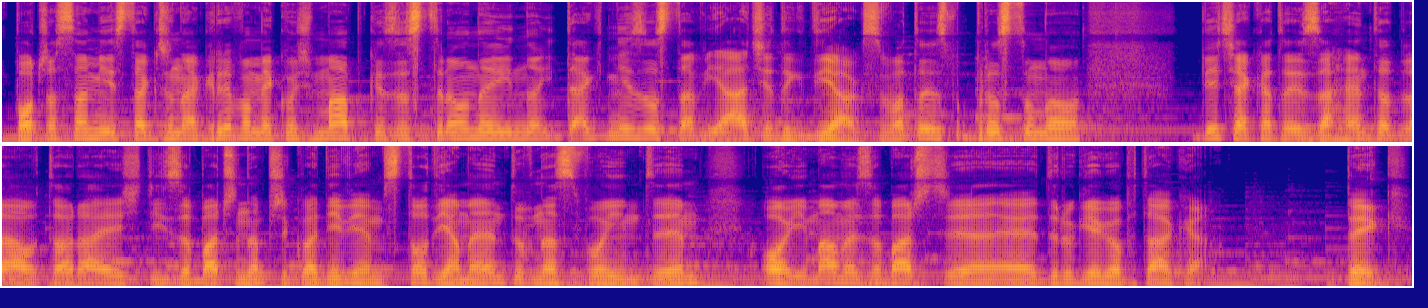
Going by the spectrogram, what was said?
Bo czasami jest tak, że nagrywam jakąś mapkę ze strony i no i tak nie zostawiacie tych diaksów, a to jest po prostu no... Wiecie jaka to jest zachęta dla autora, jeśli zobaczy na przykład, nie wiem, 100 diamentów na swoim tym. O i mamy, zobaczcie, e, drugiego ptaka. Pyk.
